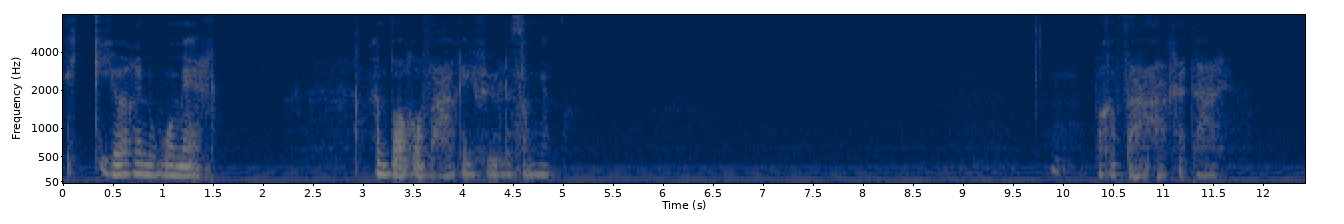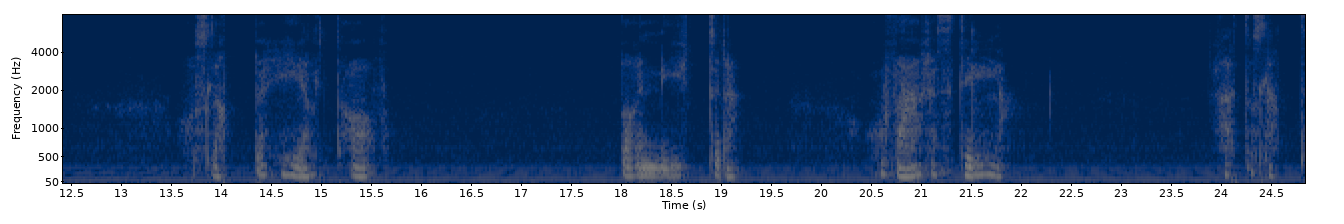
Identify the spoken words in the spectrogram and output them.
Ikke gjøre noe mer enn bare å være i fuglesangen. Bare være der og slappe helt av. Bare nyte det og være stille. Rett og slett.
